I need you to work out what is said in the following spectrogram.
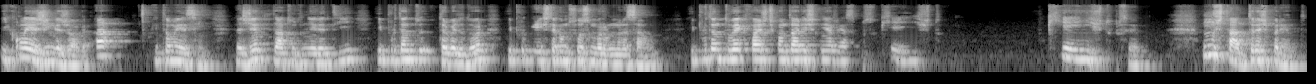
E qual é a ginga-joga? Ah, então é assim, a gente dá-te o dinheiro a ti e, portanto, trabalhador, e isto é como se fosse uma remuneração. E, portanto, tu é que vais descontar isto no IRS. Mas o que é isto? O que é isto, percebe? Um Estado transparente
